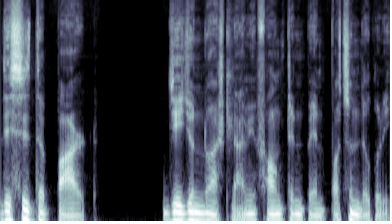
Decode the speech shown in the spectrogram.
দিস ইজ দ্য পার্ট যেই জন্য আসলে আমি ফাউন্টেন পেন পছন্দ করি।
